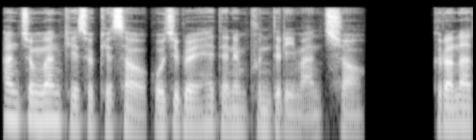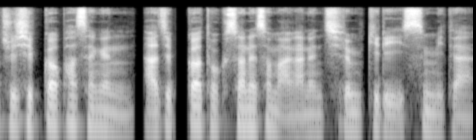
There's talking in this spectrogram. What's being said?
한쪽만 계속해서 고집을 해대는 분들이 많죠. 그러나 주식과 파생은 아집과 독선에서 망하는 지름길이 있습니다.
